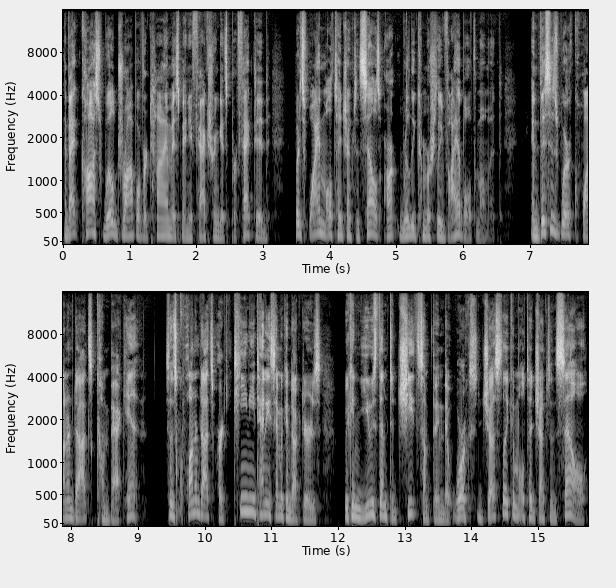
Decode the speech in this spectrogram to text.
Now that cost will drop over time as manufacturing gets perfected, but it's why multi-junction cells aren't really commercially viable at the moment. And this is where quantum dots come back in. Since quantum dots are teeny tiny semiconductors, we can use them to cheat something that works just like a multi-junction cell,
